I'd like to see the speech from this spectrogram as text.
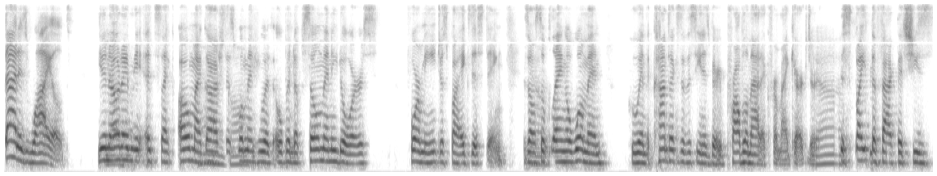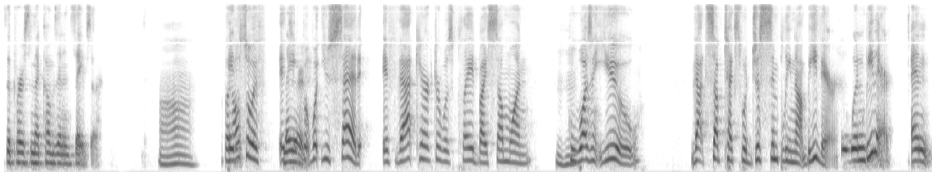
That is wild. You know yeah. what I mean? It's like, oh my oh gosh, my this gosh. woman who has opened up so many doors for me just by existing is yeah. also playing a woman who, in the context of the scene, is very problematic for my character, yeah. despite the fact that she's the person that comes in and saves her. Ah. But it's also, if it's, layered. but what you said, if that character was played by someone mm-hmm. who wasn't you, that subtext would just simply not be there. It wouldn't be there. And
